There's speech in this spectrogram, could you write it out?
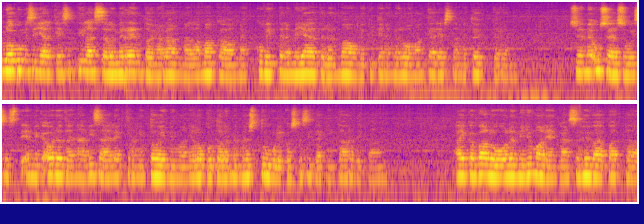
Luopumisen jälkeisessä tilassa olemme rentoina rannalla, makaamme, kuvittelemme jäätelön maumme, kykenemme luomaan kädestämme tötterön. Syömme useasuisesti, emmekä odota enää visaelektronin toimimaan ja lopulta olemme myös tuuli, koska sitäkin tarvitaan. Aika valuu, olemme Jumalien kanssa hyvää pataa,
